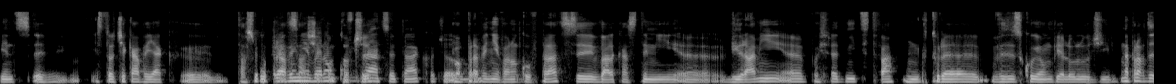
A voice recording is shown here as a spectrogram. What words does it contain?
więc y, jest to ciekawe, jak y, ta współpraca Poprawienie warunków potoczy. pracy, tak? Chociażby. Poprawienie warunków pracy, walka z tymi biurami pośrednictwa, które wyzyskują wielu ludzi. Naprawdę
